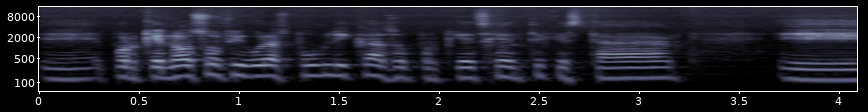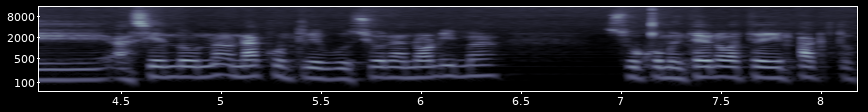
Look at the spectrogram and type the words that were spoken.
eh, porque no son figuras públicas o porque es gente que está eh, haciendo una, contribución anónima, su comentario no va a tener impacto.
